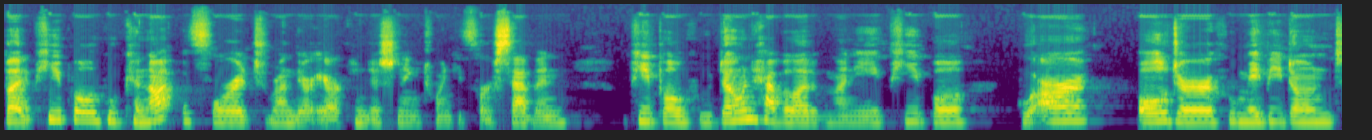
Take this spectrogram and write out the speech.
But people who cannot afford to run their air conditioning 24 7, people who don't have a lot of money, people who are older, who maybe don't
